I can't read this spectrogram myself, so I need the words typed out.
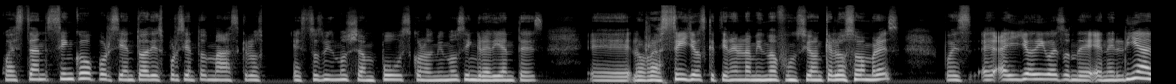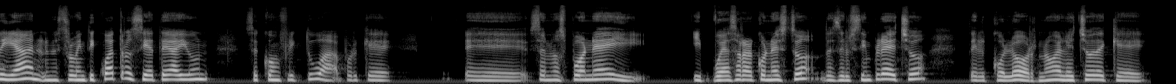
cuestan 5% a 10% más que los estos mismos shampoos con los mismos ingredientes, eh, los rastrillos que tienen la misma función que los hombres, pues eh, ahí yo digo es donde en el día a día, en nuestro 24/7 hay un, se conflictúa porque eh, se nos pone y, y voy a cerrar con esto, desde el simple hecho del color, ¿no? El hecho de que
